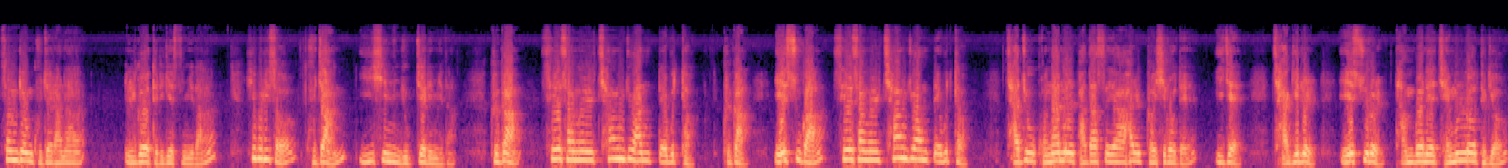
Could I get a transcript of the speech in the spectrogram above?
성경 구절 하나 읽어드리겠습니다. 히브리서 9장 26절입니다. 그가 세상을 창조한 때부터 그가 예수가 세상을 창조한 때부터 자주 고난을 받았어야 할 것이로되 이제 자기를 예수를 단번에 제물로 드려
